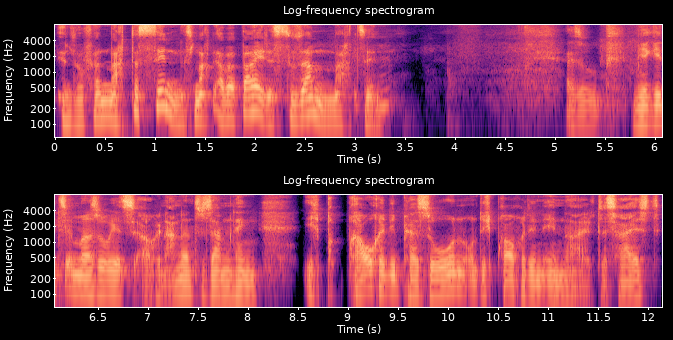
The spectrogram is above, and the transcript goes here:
insofern macht das Sinn. Es macht aber beides zusammen macht Sinn. Also mir geht's immer so, jetzt auch in anderen Zusammenhängen, ich brauche die Person und ich brauche den Inhalt. Das heißt,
